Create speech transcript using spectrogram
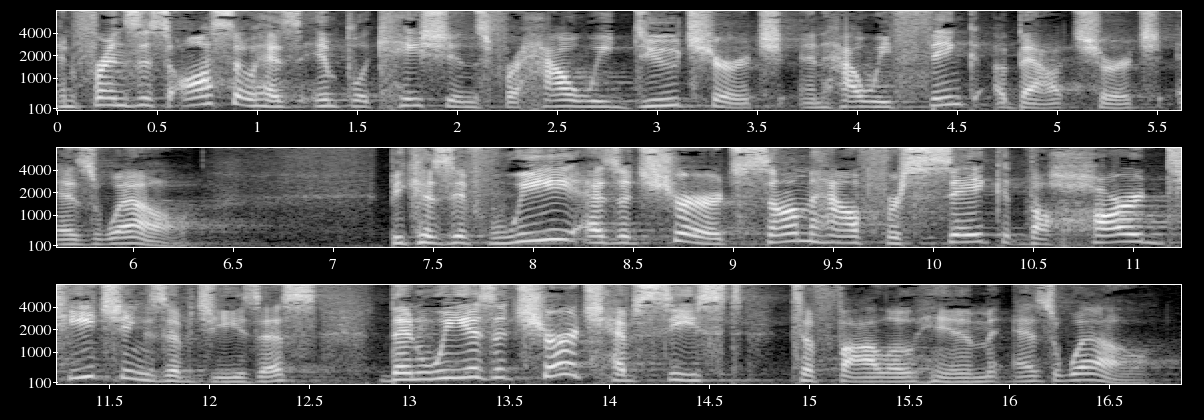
And, friends, this also has implications for how we do church and how we think about church as well. Because if we as a church somehow forsake the hard teachings of Jesus, then we as a church have ceased to follow him as well.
